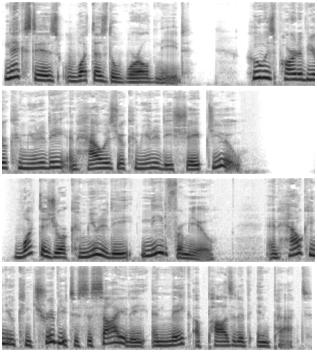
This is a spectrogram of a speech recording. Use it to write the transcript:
Next is what does the world need? Who is part of your community and how has your community shaped you? What does your community need from you? and how can you contribute to society and make a positive impact?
